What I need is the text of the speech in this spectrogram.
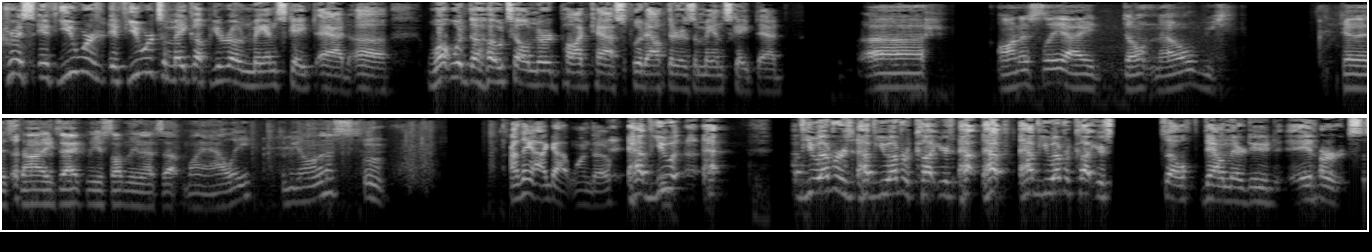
Chris, if you were if you were to make up your own Manscaped ad, uh, what would the Hotel Nerd podcast put out there as a Manscaped ad? Uh, honestly, I don't know because it's not exactly something that's up my alley. To be honest, I think I got one though. Have you uh, ha- have you ever have you ever cut your ha- have have you ever cut yourself down there, dude? It hurts.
